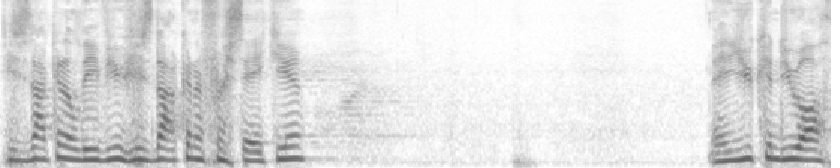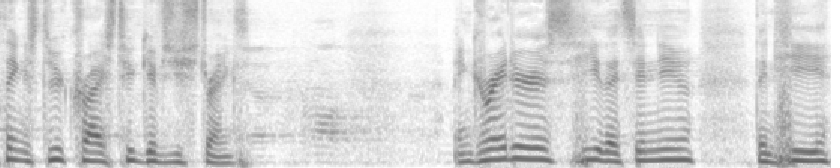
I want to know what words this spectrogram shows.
He's not going to leave you, He's not going to forsake you. And you can do all things through Christ who gives you strength. And greater is He that's in you than He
